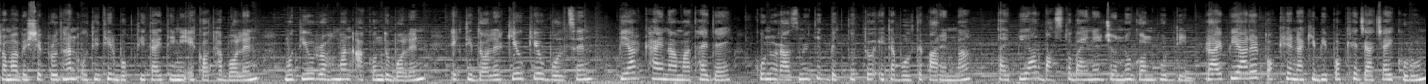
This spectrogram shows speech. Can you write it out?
সমাবেশে প্রধান অতিথির বক্তৃতায় তিনি একথা বলেন, মতিউর রহমান আকন্দ বলেন, একটি দলের কেউ কেউ বলছেন, পিয়ার খায় না, মাথায় দেয়, কোনো রাজনৈতিক ব্যক্তিত্ব এটা বলতে পারেন না, তাই পিয়ার বাস্তবায়নের জন্য গণভোট দিন। রায় পিয়ারের পক্ষে নাকি বিপক্ষে যাচাই করুন,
